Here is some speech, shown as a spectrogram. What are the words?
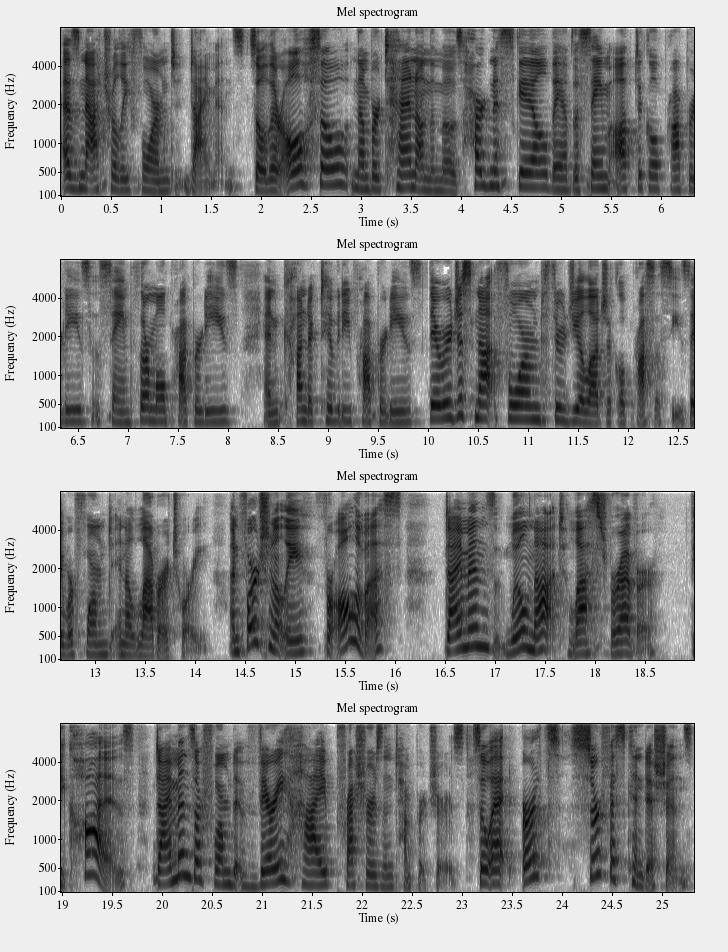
as naturally formed diamonds. So they're also number 10 on the Mohs hardness scale. They have the same optical properties, the same thermal properties, and conductivity properties. They were just not formed through geological processes. They were formed in a laboratory. Unfortunately, for all of us, diamonds will not last forever because diamonds are formed at very high pressures and temperatures. So at Earth's surface conditions,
